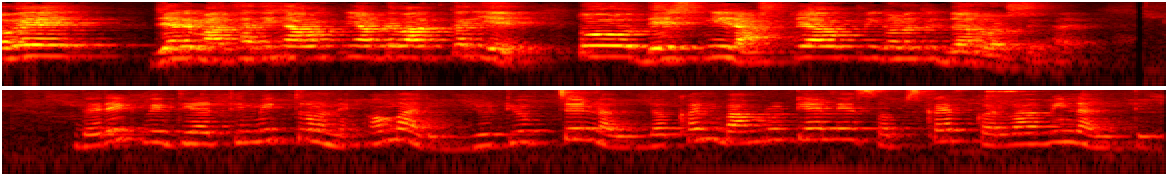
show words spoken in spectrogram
હવે જ્યારે માથાદીઠ આવકની આપણે વાત કરીએ, તો દેશની રાષ્ટ્રીય આવકની ગણતરી દર વર્ષે થાય. દરેક વિદ્યાર્થી મિત્રોને અમારી યુટ્યુબ ચેનલ લખન બામરોટિયાને સબસ્ક્રાઇબ કરવા વિનંતી,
